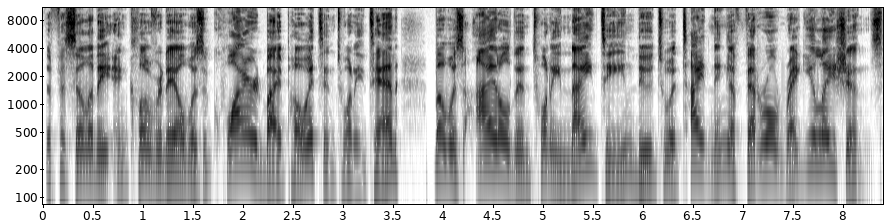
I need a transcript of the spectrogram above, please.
The facility in Cloverdale was acquired by Poet in 2010 but was idled in 2019 due to a tightening of federal regulations.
